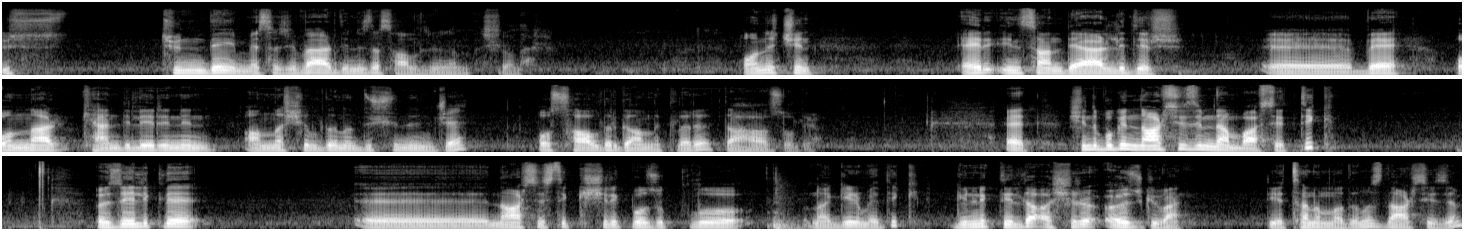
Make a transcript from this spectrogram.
üstündeyim mesajı verdiğinizde saldırganlaşıyorlar. Onun için her insan değerlidir ee, ve onlar kendilerinin anlaşıldığını düşününce o saldırganlıkları daha az oluyor. Evet, şimdi bugün narsizmden bahsettik. Özellikle e, narsistik kişilik bozukluğuna girmedik. Günlük dilde aşırı özgüven diye tanımladığımız narsizm.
